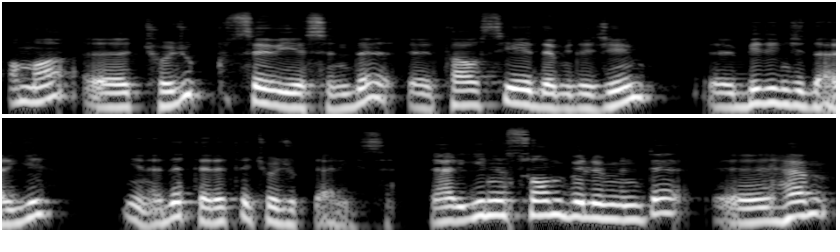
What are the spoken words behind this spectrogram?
Ama e, çocuk seviyesinde e, tavsiye edebileceğim birinci dergi yine de TRT Çocuk Dergisi. Derginin son bölümünde e, hem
